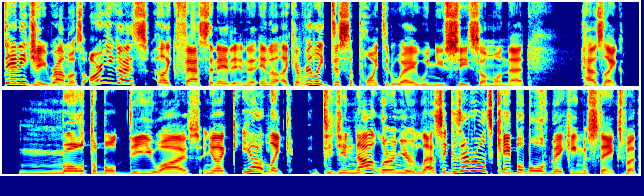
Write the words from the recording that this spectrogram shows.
Danny G, Ramos, aren't you guys like fascinated in a, in a, like a really disappointed way when you see someone that has like multiple DUIs and you're like, yeah, like, did you not learn your lesson? Because everyone's capable of making mistakes, but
